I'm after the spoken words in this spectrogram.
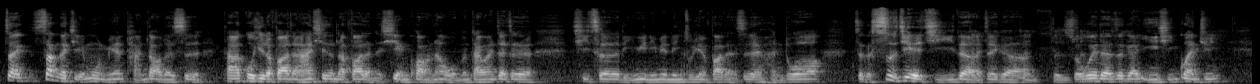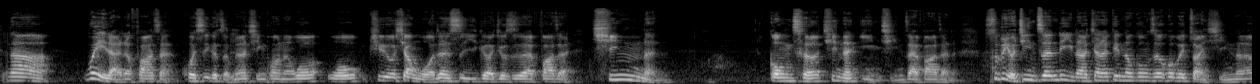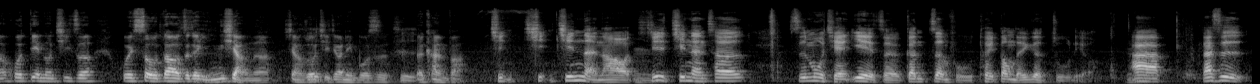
在上个节目里面谈到的是它过去的发展和现在的发展的现况。那我们台湾在这个汽车领域里面零组件发展是很多这个世界级的这个所谓的这个隐形冠军。那未来的发展会是一个怎么样情况呢？我我譬如像我认识一个就是在发展氢能公车、氢能引擎在发展的，是不是有竞争力呢？将来电动公车会不会转型呢？或电动汽车会受到这个影响呢？想说请教林博士的看法。氢氢氢能哦，其实氢能车是目前业者跟政府推动的一个主流啊。但是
